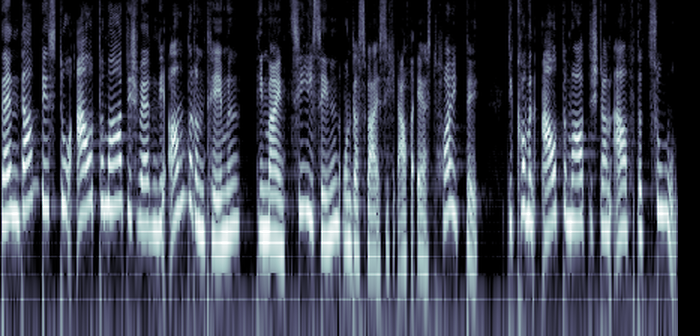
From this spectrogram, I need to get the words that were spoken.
Denn dann bist du automatisch, werden die anderen Themen, die mein Ziel sind, und das weiß ich auch erst heute, die kommen automatisch dann auch dazu.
